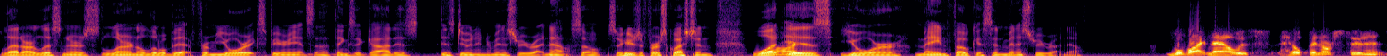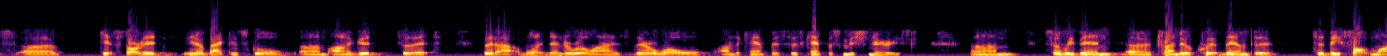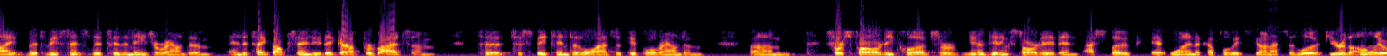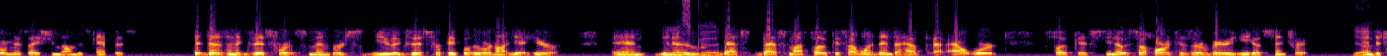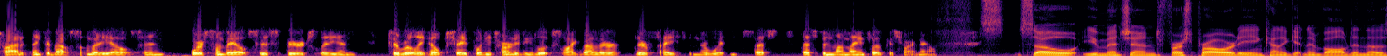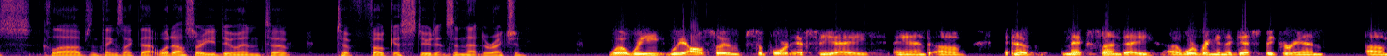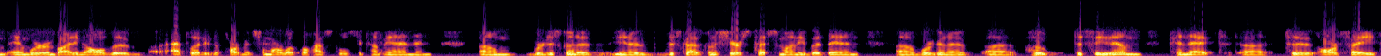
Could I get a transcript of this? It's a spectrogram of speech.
let our listeners learn a little bit from your experience and the things that God is is doing in your ministry right now. So so here's your first question. What right. is your main focus in ministry right now? Well, right now is helping our students uh, get started, you know, back in school um, on a good foot. But I want them to realize their role on the campus as campus missionaries. Um, so we've been uh, trying to equip them to to be salt and light, but to be sensitive to the needs around them and to take the opportunity that God provides them to to speak into the lives of people around them. Um, first priority clubs are you know getting started, and I spoke at one a couple of weeks ago, and I said, look, you're the only organization on this campus that doesn't exist for its members. You exist for people who are not yet here, and you That's know good. that's that's my focus. I want them to have that outward focus. You know, it's so hard because they're very egocentric Yeah. and to try to think about somebody else and where somebody else is spiritually and to really help shape what eternity looks like by their their faith and their witness. That's that's been my main focus right now. So you mentioned first priority and kind of getting involved in those clubs and things like that. What else are you doing to to focus students in that direction? Well, we we also support FCA, and um, you know, next Sunday uh, we're bringing a guest speaker in, um, and we're inviting all the athletic departments from our local high schools to come in, and um, we're just going to, you know, this guy's going to share his testimony, but then uh, we're going to uh, hope to see them connect uh, to our faith,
